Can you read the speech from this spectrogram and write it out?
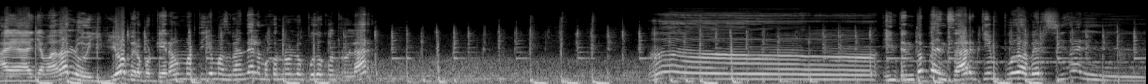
a Yamada lo hirió, pero porque era un martillo más grande, a lo mejor no lo pudo controlar. Ah, intento pensar quién pudo haber sido el.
